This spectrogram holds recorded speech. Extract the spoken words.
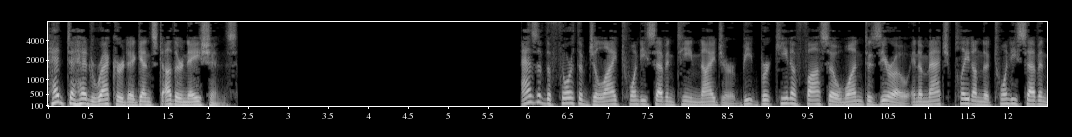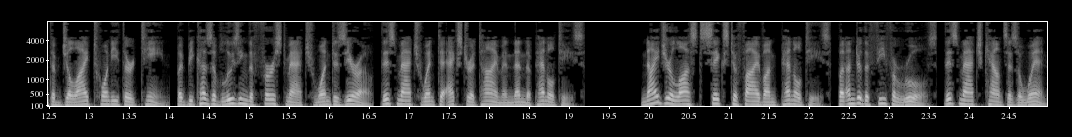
Head-to-head -head record against other nations As of 4 July 2017 Niger beat Burkina Faso 1–0 in a match played on 27 July 2013, but because of losing the first match 1–0, this match went to extra time and then the penalties. Niger lost 6–5 on penalties, but under the FIFA rules, this match counts as a win.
